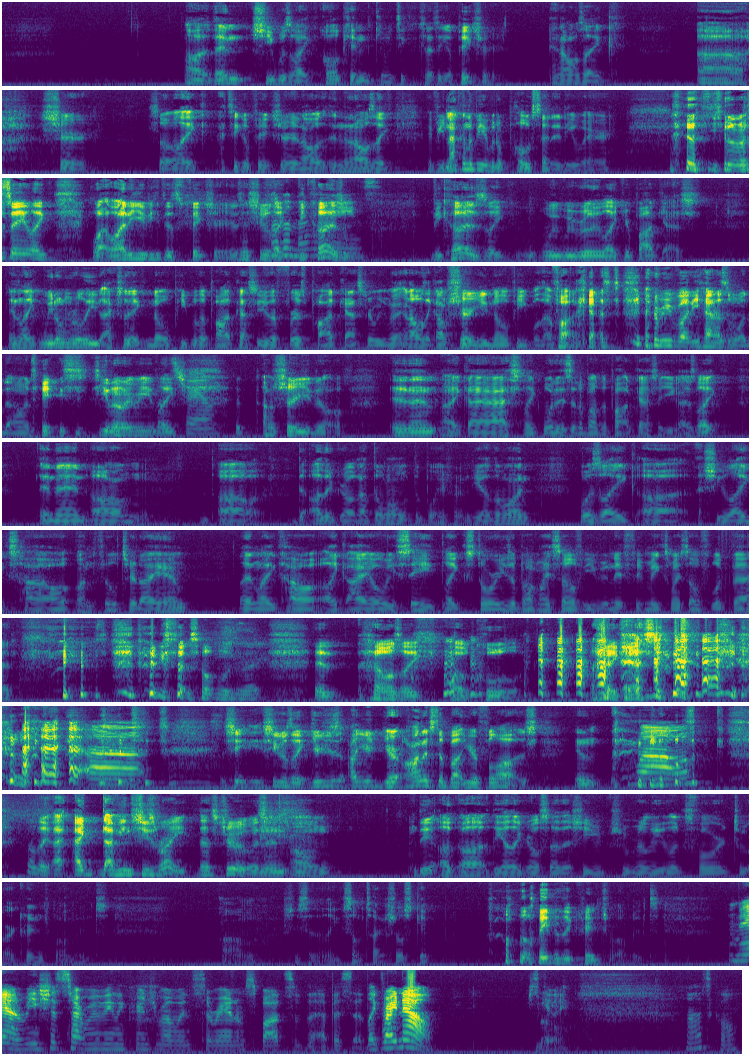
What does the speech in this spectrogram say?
uh, then she was like, "Oh, can can we take can I take a picture?" And I was like, "Uh, sure." So like, I take a picture, and I was, and then I was like, "If you're not gonna be able to post that anywhere." you know what I'm saying? Like, why, why do you need this picture? And she was For like, because because like we, we really like your podcast. And like we don't really actually like know people that podcast. You're the first podcaster we met and i was like i'm sure you know people that podcast. Everybody has one nowadays. You know what i mean? That's like true. i'm sure you know. And then like i asked like what is it about the podcast that you guys like? And then um uh the other girl not the one with the boyfriend the other one was like uh she likes how unfiltered i am and like how like I always say like stories about myself even if it makes myself look bad. makes myself look bad. And I was like, oh cool. I guess. Uh, she she was like, you're just uh, you're you're honest about your flaws. And Wow. I was like, I, was like I, I I mean she's right. That's true. And then um the uh, the other girl said that she she really looks forward to our cringe moments. Um, she said that, like sometimes she'll skip all the way to the cringe moments. Man, we should start moving the cringe moments to random spots of the episode. Like right now. Just No. kidding. Oh, that's cool.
